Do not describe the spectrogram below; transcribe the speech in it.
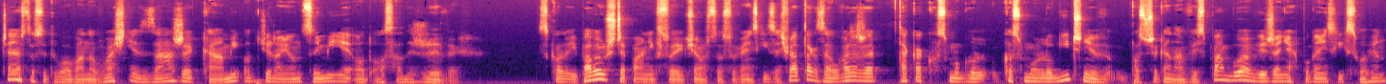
często sytuowano właśnie za rzekami oddzielającymi je od osad żywych. Z kolei Paweł Szczepanik w swojej książce o słowiańskich zaświatach zauważa, że taka kosmologicznie postrzegana wyspa była w wierzeniach pogańskich Słowian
